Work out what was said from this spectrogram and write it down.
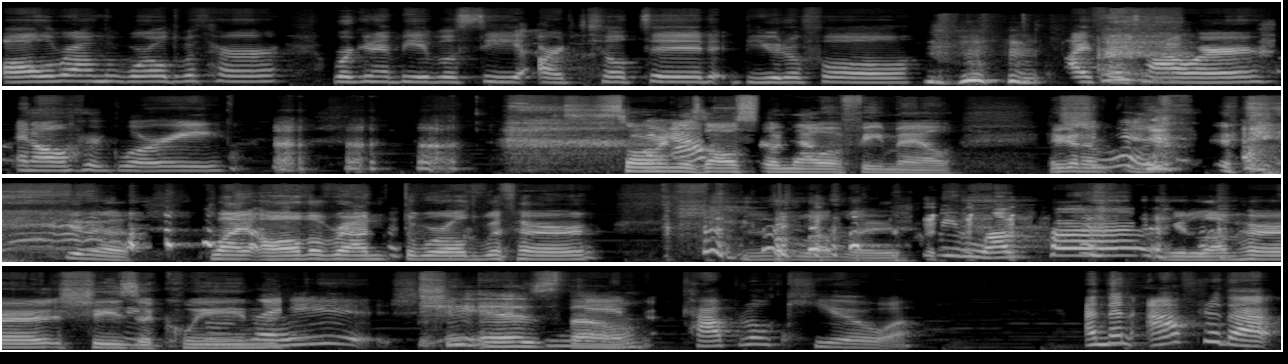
all around the world with her. We're gonna be able to see our tilted, beautiful Eiffel Tower in all her glory. Soarin' is also now a female. You're gonna you're gonna fly all around the world with her. Lovely. We love her. We love her. She's a queen. great. She a is, though. queen. Capital Q. And then after that,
